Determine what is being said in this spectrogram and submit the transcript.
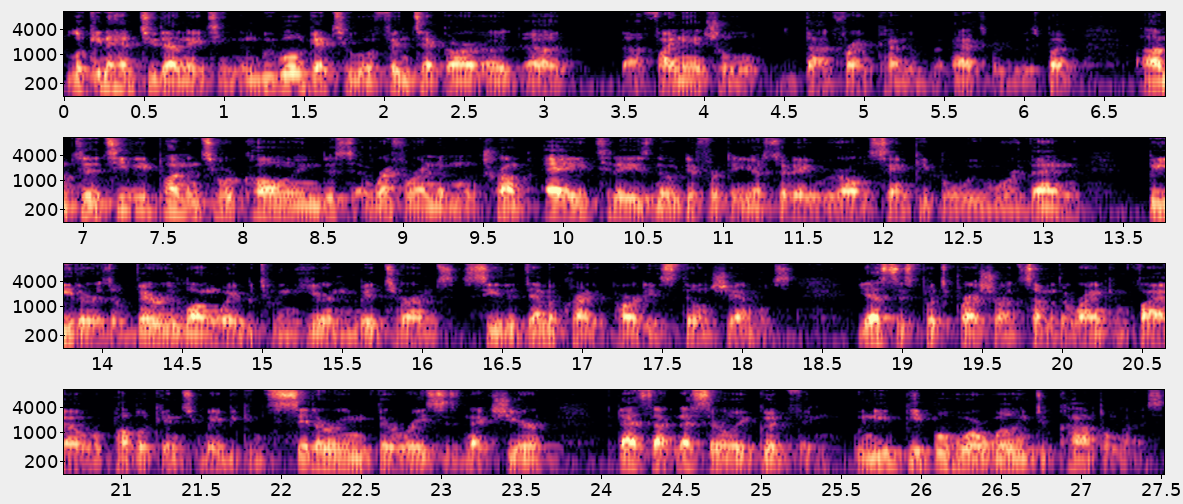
looking ahead to 2018, and we will get to a fintech or uh, uh, a financial Dodd Frank kind of aspect of this, but um, to the TV pundits who are calling this a referendum on Trump, A, today is no different than yesterday. We're all the same people we were then. B, there is a very long way between here and the midterms. C, the Democratic Party is still in shambles. Yes, this puts pressure on some of the rank and file Republicans who may be considering their races next year, but that's not necessarily a good thing. We need people who are willing to compromise.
